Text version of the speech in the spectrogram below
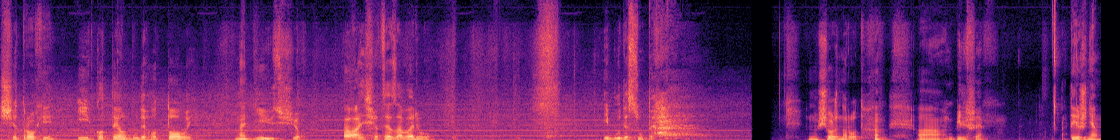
Ще трохи і котел буде готовий. Надіюсь, що. Ой, що це заварю. І буде супер. Ну що ж, народ, а, більше тижня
